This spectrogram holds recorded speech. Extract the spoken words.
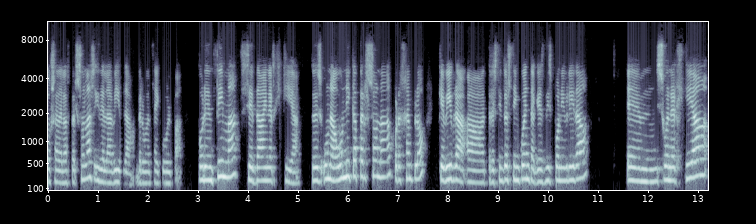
o sea, de las personas y de la vida, vergüenza y culpa. Por encima se da energía. Entonces, una única persona, por ejemplo, que vibra a 350, que es disponibilidad, Em, su energía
